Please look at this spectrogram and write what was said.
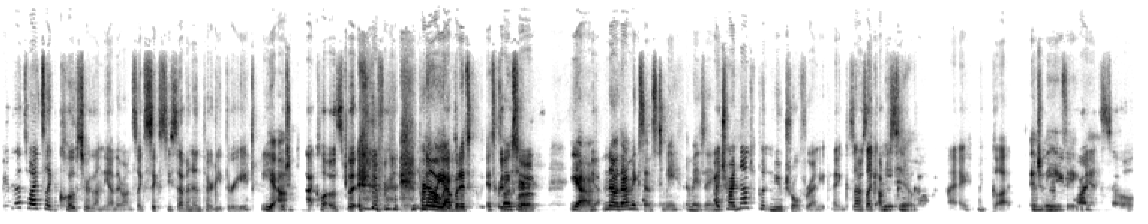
Maybe that's why it's like closer than the other ones, like 67 and 33, Yeah. which is not close, but for- for no, yeah, I- but it's it's closer. close. Yeah. Yeah. No, that makes sense to me. Amazing. I tried not to put neutral for anything because I was like, I'm Me just gonna go with my my gut, which Amazing. why it's so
